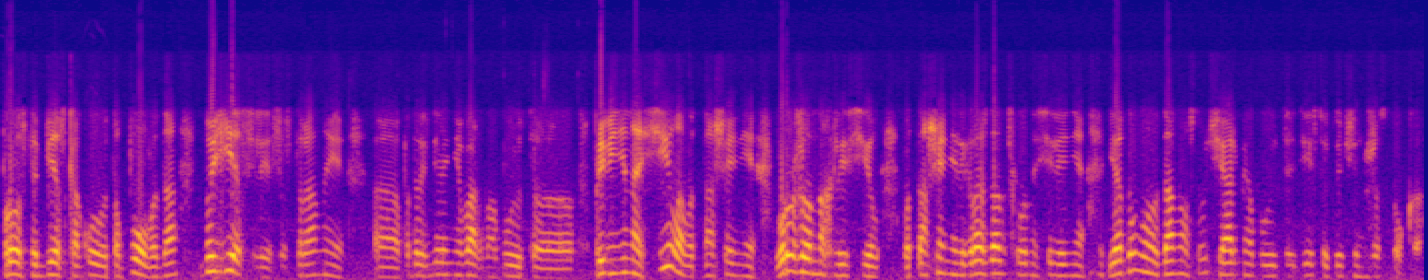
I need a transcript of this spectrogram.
просто без какого-то повода. Но если со стороны э, подразделения Вагнера будет применена сила в отношении вооруженных ли сил, в отношении ли гражданского населения, я думаю, в данном случае армия будет действовать очень жестоко.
